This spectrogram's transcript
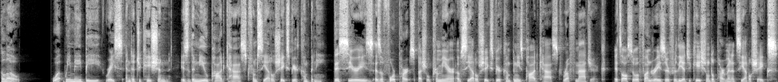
Hello. What We May Be, Race and Education is the new podcast from Seattle Shakespeare Company. This series is a four part special premiere of Seattle Shakespeare Company's podcast, Rough Magic. It's also a fundraiser for the educational department at Seattle Shakes.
